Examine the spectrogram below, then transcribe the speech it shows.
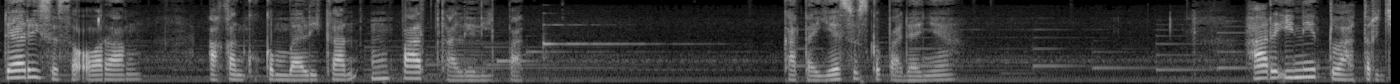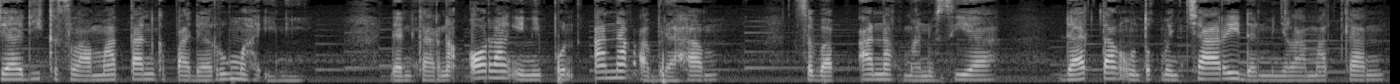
dari seseorang, akan kukembalikan empat kali lipat." Kata Yesus kepadanya, hari ini telah terjadi keselamatan kepada rumah ini, dan karena orang ini pun anak Abraham, sebab anak manusia datang untuk mencari dan menyelamatkan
